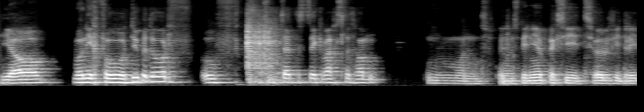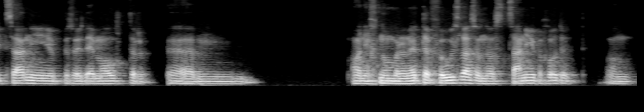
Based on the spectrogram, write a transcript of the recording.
ja, als ich von Dübendorf auf zum ZSC gewechselt habe, und das bin ich etwa gewesen, 12, 13, etwa so in dem Alter, ähm, habe ich die Nummer nicht auslesen und als 10 bekommen dort. Und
